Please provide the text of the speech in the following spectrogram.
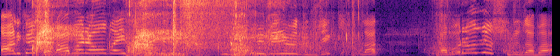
Arkadaşlar abone olmayı sakın. Bu zombi beni öldürecek. Lan abone oluyorsunuz ama.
